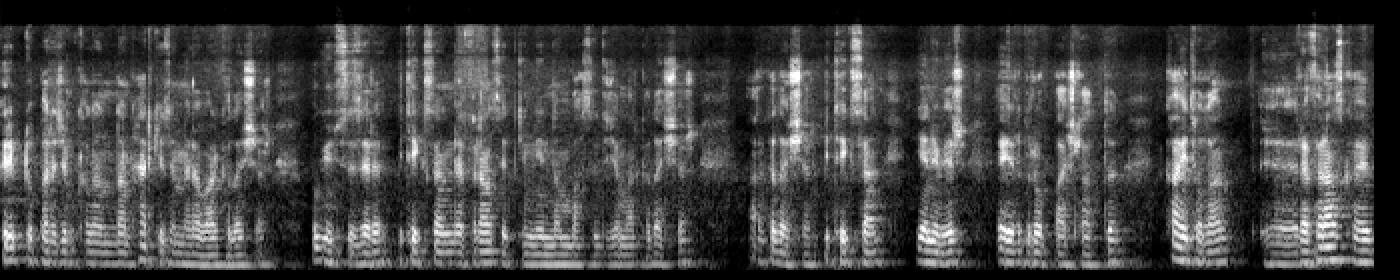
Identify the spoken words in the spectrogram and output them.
Kripto Paracım kanalından herkese merhaba arkadaşlar. Bugün sizlere Bitexen referans etkinliğinden bahsedeceğim arkadaşlar. Arkadaşlar Bitexen yeni bir airdrop başlattı. Kayıt olan e, referans kayıt,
